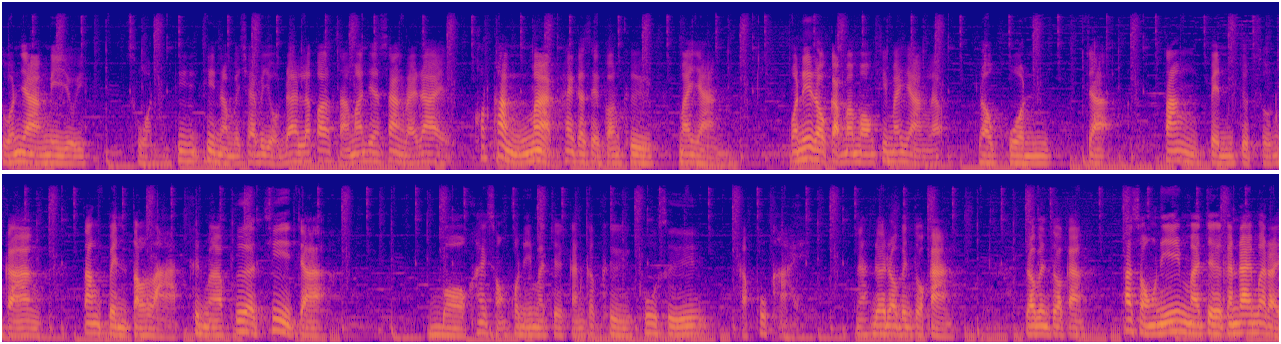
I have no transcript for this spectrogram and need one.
สวนยางมีอยู่ส่วนที่ที่นำไปใช้ประโยชน์ได้ แล้วก็สามารถที่จะสร้างรายได้ค่อนข้างมากให้เกษตรกรคือไม้ยาง วันนี้เรากลับมามองที่ไม้ยางแล้ว เราควรจะตั้งเป็นจุดศูนย์กลาง ตั้งเป็นตลาดขึ้นมาเพื่อที่จะ บอกให้สองคนนี้มาเจอกันก็คือผู้ซื้อกับผู้ขายนะโดยเราเป็นตัวกลาง เราเป็นตัวกลาง ถ้าสองนี้มาเจอกันได้เมื่อไหร่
